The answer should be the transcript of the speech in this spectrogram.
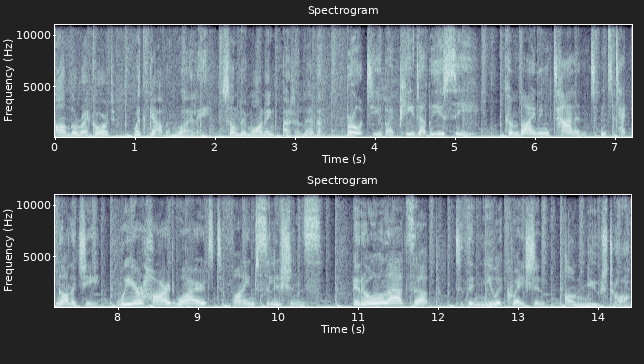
On the record with Gavan Reilly. Sunday morning at 11. Brought to you by PwC. Combining talent and technology, we're hardwired to find solutions. It all adds up to the new equation. On News Talk.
